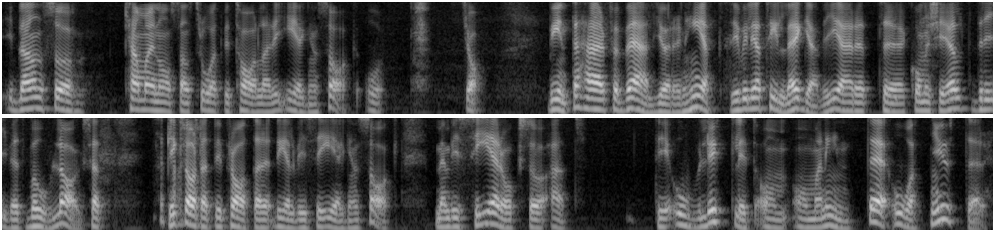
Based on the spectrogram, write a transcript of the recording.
ibland så kan man ju någonstans tro att vi talar i egen sak. Och vi är inte här för välgörenhet, det vill jag tillägga. Vi är ett eh, kommersiellt drivet bolag. Så det är klart att vi pratar delvis i egen sak. Men vi ser också att det är olyckligt om, om man inte åtnjuter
